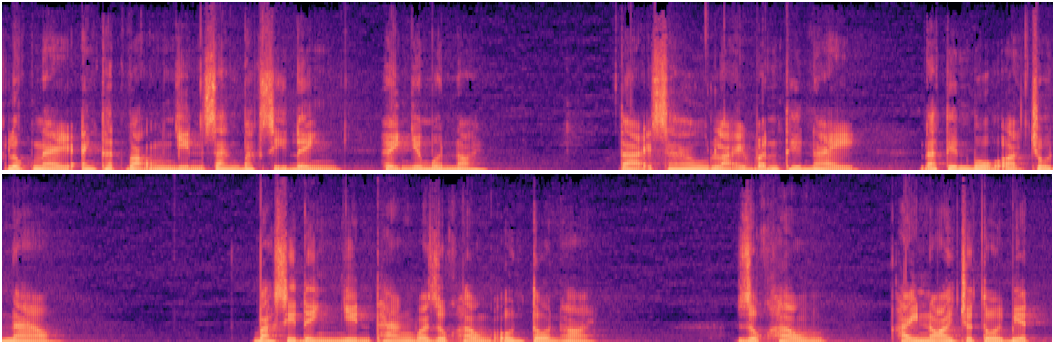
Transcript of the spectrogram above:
Lúc này anh thất vọng nhìn sang bác sĩ Đình, hình như muốn nói: tại sao lại vẫn thế này? đã tiến bộ ở chỗ nào? Bác sĩ Đình nhìn thẳng vào Dục Hồng ôn tồn hỏi: Dục Hồng, hãy nói cho tôi biết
